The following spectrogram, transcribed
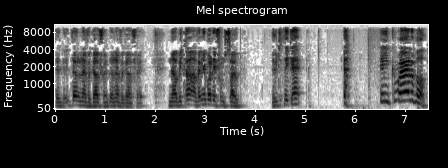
They, they'll never go for it. They'll never go for it. No, we can't have anybody from Soap. Who did they get? Incredible!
